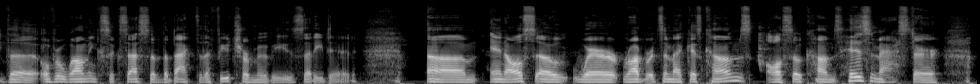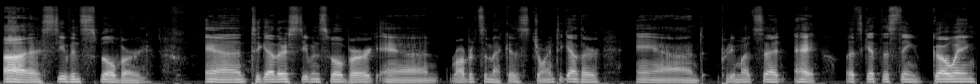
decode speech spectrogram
the overwhelming success of the Back to the Future movies that he did. Um, and also where Robert Zemeckis comes, also comes his master, uh, Steven Spielberg. And together, Steven Spielberg and Robert Zemeckis joined together and pretty much said, "Hey, let's get this thing going."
